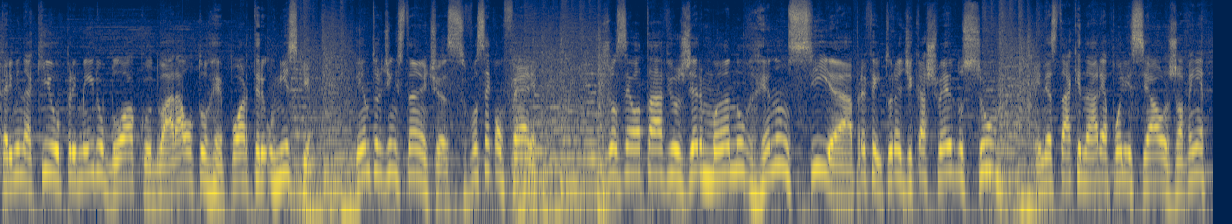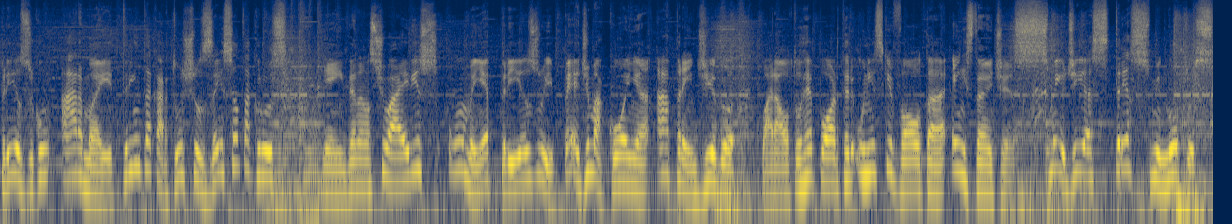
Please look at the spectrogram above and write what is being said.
Termina aqui o primeiro bloco do Arauto Repórter Unisque. Dentro de instantes, você confere. José Otávio Germano renuncia à Prefeitura de Cachoeiro do Sul. Em destaque na área policial, jovem é preso com arma e 30 cartuchos em Santa Cruz. E em Venâncio Aires, homem é preso e pé de maconha apreendido. O Arauto Repórter Unisque volta em instantes. Meio-dias, três minutos.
